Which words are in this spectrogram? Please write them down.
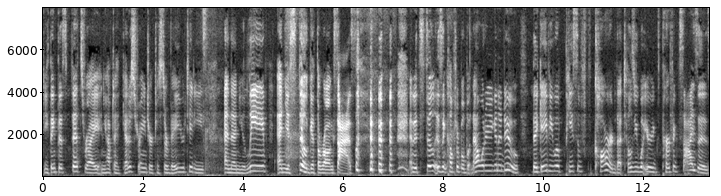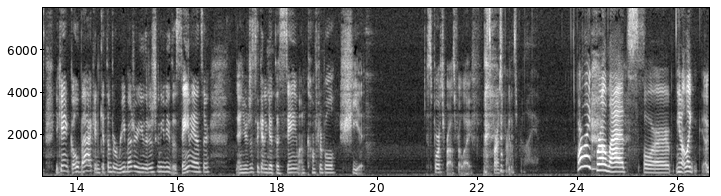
do you think this fits right? And you have to get a stranger to survey your titties, and then you leave and you still get the wrong size. and it still isn't comfortable, but now what are you going to do? They gave you a piece of card that tells you what your perfect size is. You can't go back and get them to remeasure you. They're just going to give you the same answer and you're just going to get the same uncomfortable shit. Sports bras for life. sports bras for life. Or like bralettes or, you know, like uh,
